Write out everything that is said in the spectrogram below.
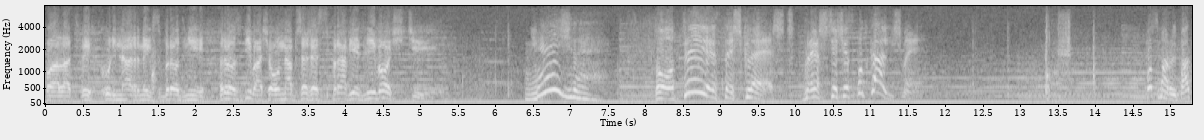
Fala twych kulinarnych zbrodni rozbiła się o nabrzeże sprawiedliwości. Nieźle! To ty jesteś kleszcz! Wreszcie się spotkaliśmy! Posmaruj pat.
